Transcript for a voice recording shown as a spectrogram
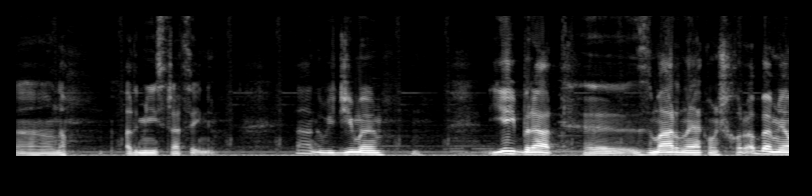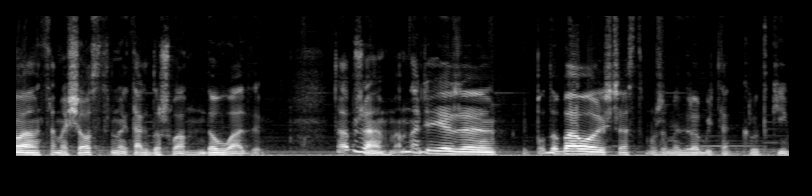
e, no, administracyjnym. Jak widzimy, jej brat e, zmarł na jakąś chorobę, miała same siostry, no i tak doszła do władzy. Dobrze, mam nadzieję, że podobało. Jeszcze raz możemy zrobić tak krótki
